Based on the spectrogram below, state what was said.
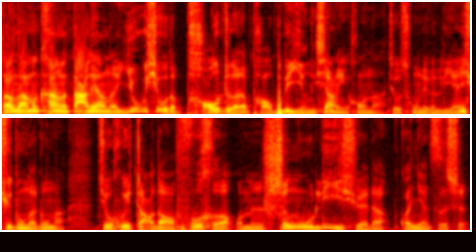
当咱们看了大量的优秀的跑者的跑步的影像以后呢，就从这个连续动作中呢，就会找到符合我们生物力学的关键姿势。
